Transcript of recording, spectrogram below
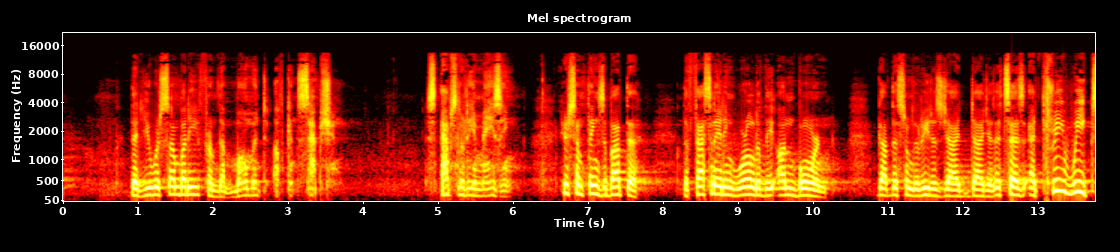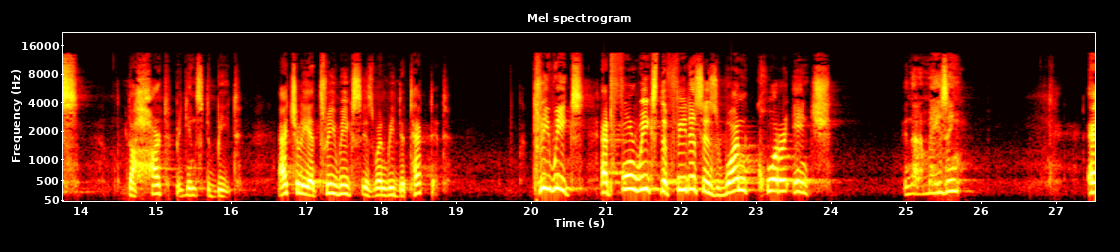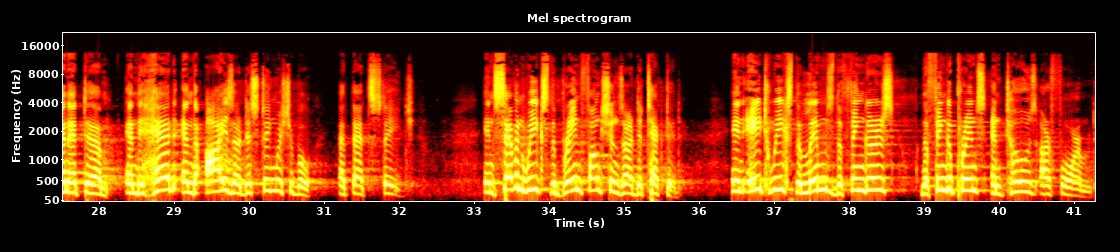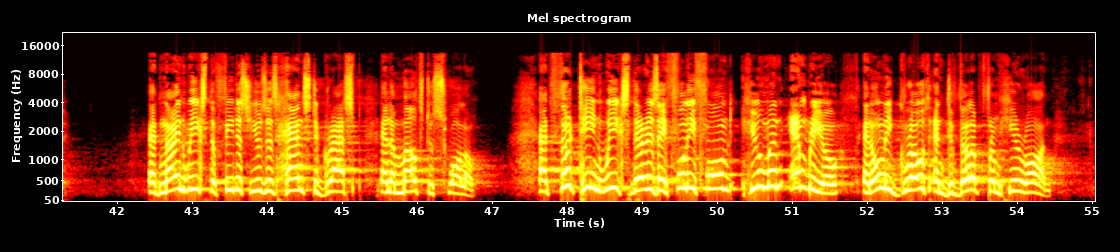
That you were somebody from the moment of conception. It's absolutely amazing. Here's some things about the, the fascinating world of the unborn. Got this from the Reader's Digest. It says, at three weeks, the heart begins to beat. Actually, at three weeks is when we detect it. Three weeks. At four weeks, the fetus is one quarter inch. Isn't that amazing? And, at, um, and the head and the eyes are distinguishable at that stage. In seven weeks, the brain functions are detected. In eight weeks, the limbs, the fingers, the fingerprints, and toes are formed. At nine weeks, the fetus uses hands to grasp and a mouth to swallow. At 13 weeks, there is a fully formed human embryo, and only growth and develop from here on.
